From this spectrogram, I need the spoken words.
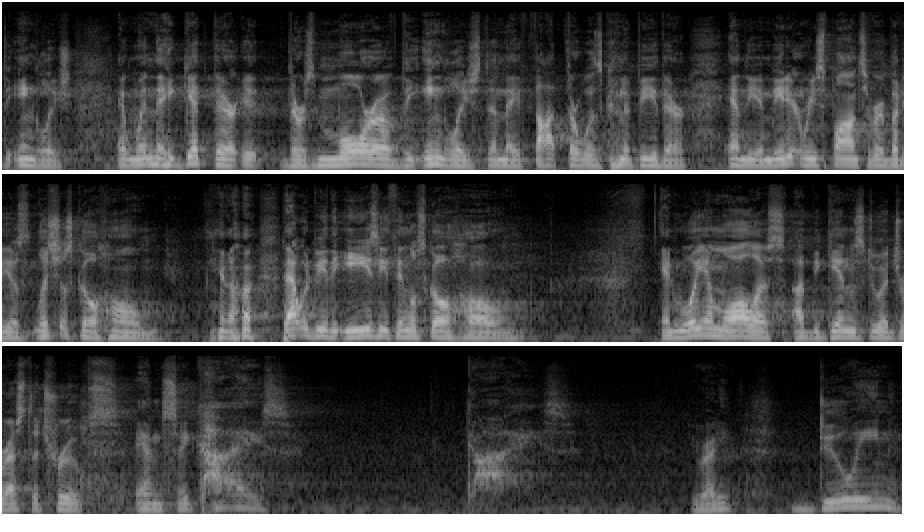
the English. And when they get there, it, there's more of the English than they thought there was going to be there. And the immediate response of everybody is, let's just go home. You know, that would be the easy thing, let's go home. And William Wallace uh, begins to address the troops and say, guys, guys, you ready? Doing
